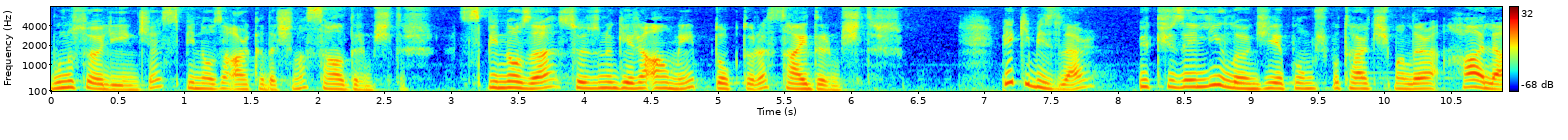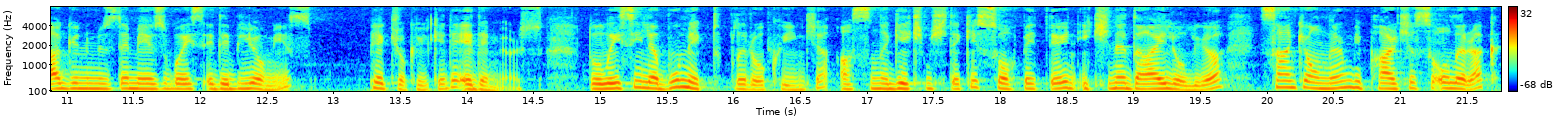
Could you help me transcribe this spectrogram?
Bunu söyleyince Spinoza arkadaşına saldırmıştır. Spinoza sözünü geri almayıp doktora saydırmıştır. Peki bizler 350 yıl önce yapılmış bu tartışmalara hala günümüzde mevzu bahis edebiliyor muyuz? Pek çok ülkede edemiyoruz. Dolayısıyla bu mektupları okuyunca aslında geçmişteki sohbetlerin içine dahil oluyor. Sanki onların bir parçası olarak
